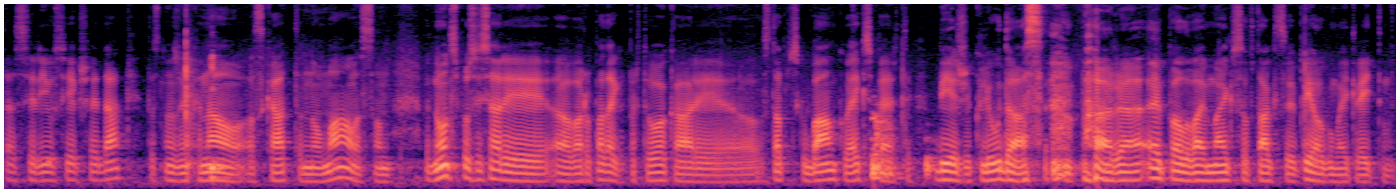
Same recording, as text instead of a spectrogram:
tas ir jūsu iekšējie dati. Tas nozīmē, ka nav skata no malas. Un, bet no otras puses, arī varu pateikt par to, ka arī starptautisku banku eksperti bieži kļūdās par Apple vai Microsoft akciju pieaugumu vai kritumu.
